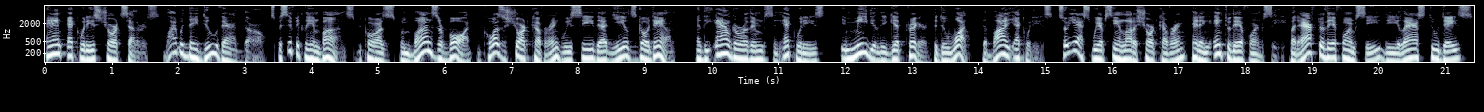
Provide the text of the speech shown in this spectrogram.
and equities short sellers. Why would they do that though? Specifically in bonds, because when bonds are bought because of short covering, we see that yields go down and the algorithms in equities immediately get triggered to do what? To buy equities. So, yes, we have seen a lot of short covering heading into the FOMC. But after the FOMC, the last two days,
